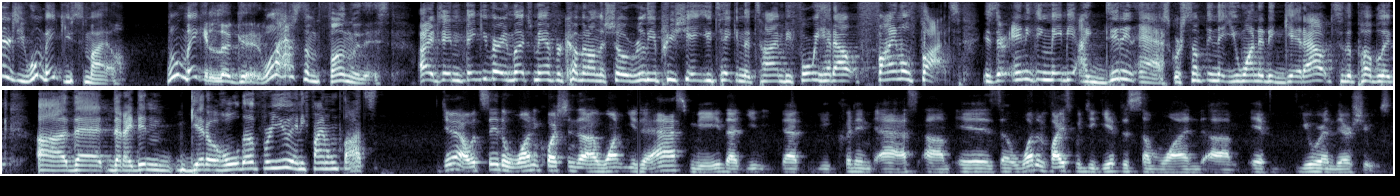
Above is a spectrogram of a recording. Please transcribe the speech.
energy. We'll make you smile. We'll make it look good. We'll have some fun with this. All right, Jaden, thank you very much, man, for coming on the show. Really appreciate you taking the time. Before we head out, final thoughts. Is there anything maybe I didn't ask or something that you wanted to get out to the public uh, that that I didn't get a hold of for you? Any final thoughts? Yeah, I would say the one question that I want you to ask me that you that you couldn't ask um, is uh, what advice would you give to someone um, if you were in their shoes?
